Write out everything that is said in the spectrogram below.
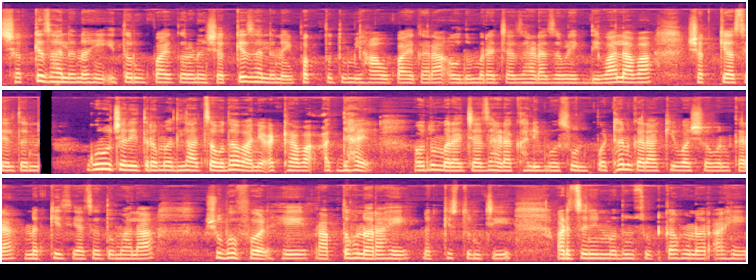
शक्य झालं नाही इतर उपाय करणं शक्य झालं नाही फक्त तुम्ही हा उपाय करा. औदुंबराच्या झाडाजवळ एक दिवा लावा. शक्य असेल तर गुरुचरित्रमधला चौदावा आणि अठरावा अध्याय औदुंबराच्या झाडाखाली बसून पठन करा किंवा श्रवण करा. नक्कीच याचं तुम्हाला शुभफळ हे प्राप्त होणार आहे. नक्कीच तुमची अडचणींमधून सुटका होणार आहे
